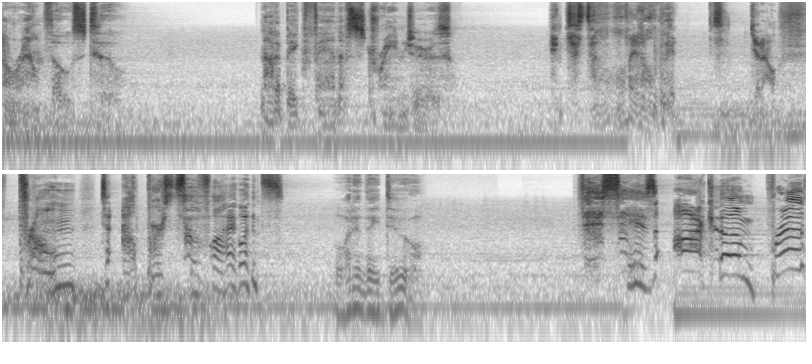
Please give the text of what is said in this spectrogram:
around those two. Not a big fan of strangers. And just a little bit, you know, prone to outbursts of violence. What did they do? This is Arkham, Bruce!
